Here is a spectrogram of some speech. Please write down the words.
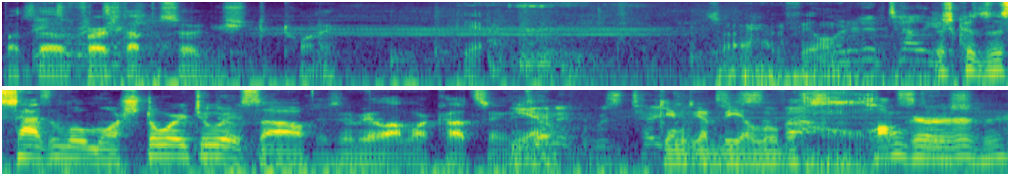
But the first episode you should do 20. Yeah. So I had a feeling. What did it tell you? Just because this has a little more story to it, so There's gonna be a lot more cutscenes. yeah, Unit game's gonna be a little bit longer.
